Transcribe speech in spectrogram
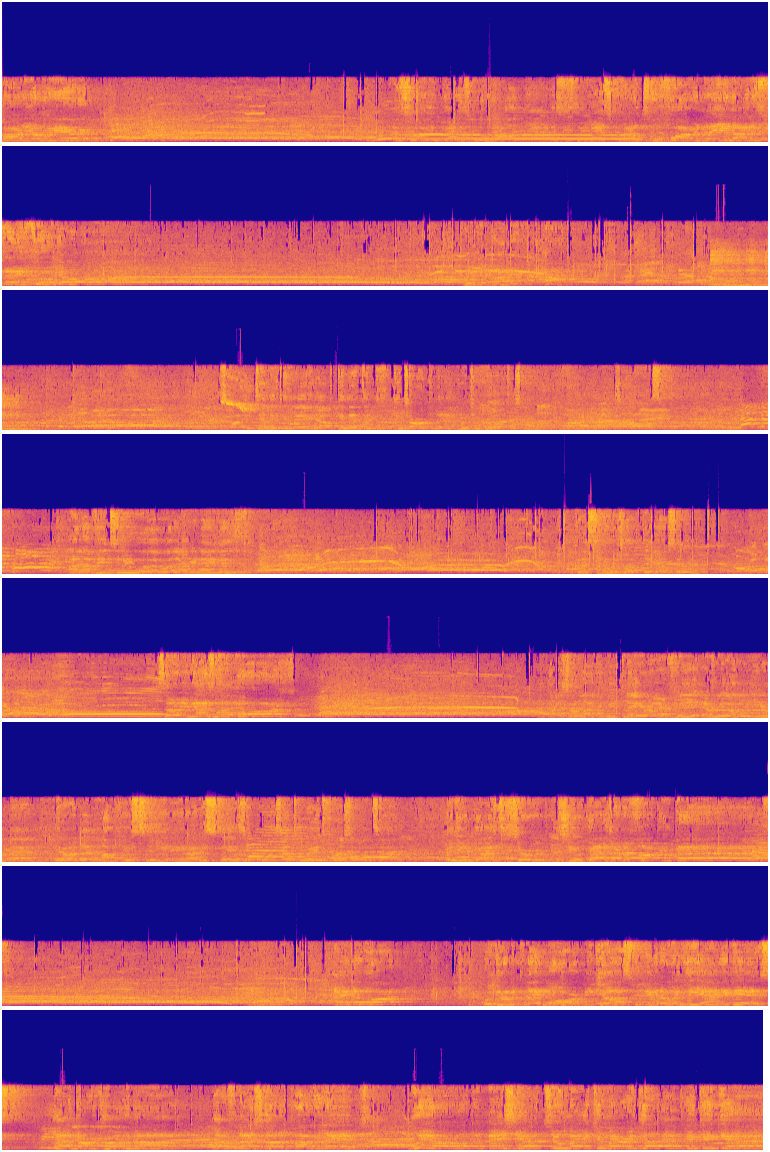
party over here? I saw you guys go wild, man. This is the best crowd so far in the United States, too. Come on! Great night. Ha! It's my telekinetic guitar playing what you wrote this morning. It's awesome. I love you too, uh, whatever your name is. The best one so. You guys want more? You guys are lucky we play here every every other year, man. You know, the luckiest city in the United States. The other ones have to wait for us all the time. But you guys deserve it because you guys are the fucking best! We're gonna play more because together with the Agonist and Arkona and Fleshgod Apocalypse, we are on a mission to make America epic again!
